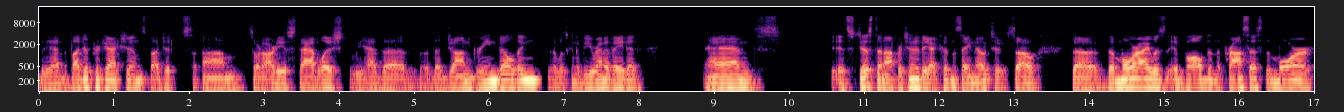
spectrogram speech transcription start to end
they had the budget projections, budgets um, sort of already established. We had the the John Green building that was going to be renovated, and it's just an opportunity I couldn't say no to. So the the more I was involved in the process, the more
